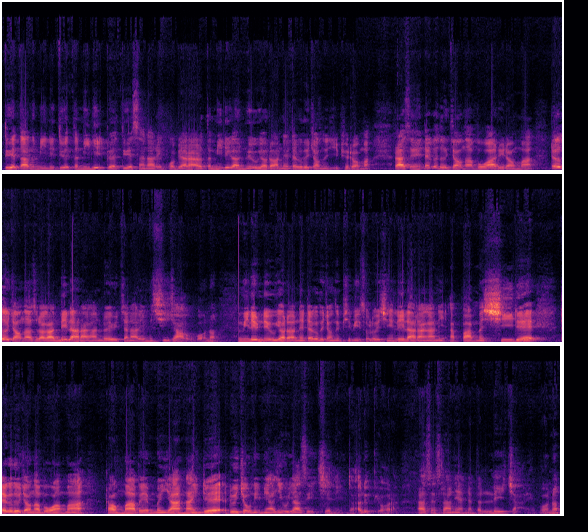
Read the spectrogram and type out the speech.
သူ့ရဲ့သားသမီးလေးသူ့ရဲ့သမီးလေးအတွက်သူ့ရဲ့ဆန္ဒတွေဖော်ပြတာအဲ့တော့သမီးလေးကຫນွေဦးရောက်တာနဲ့တက္ကသိုလ်ကျောင်းသူကြီးဖြစ်တော့မှာအဲ့ဒါဆိုရင်တက္ကသိုလ်ကျောင်းသားဘဝတွေတောင်မှတက္ကသိုလ်ကျောင်းသားဆိုတာကလေးလာတာကလွဲပြီးကျန်တာတွေမရှိကြဘူးပေါ့နော်သမီးလေးຫນွေဦးရောက်တာနဲ့တက္ကသိုလ်ကျောင်းသူဖြစ်ပြီဆိုလို့ရှိရင်လေးလာတာကနေအပမရှိတဲ့တက္ကသိုလ်ကျောင်းသားဘဝမှာ တောင်မှပဲမရနိုင်တဲ့အတွေ့အကြုံတွေအများကြီးကိုရစေခြင်းနေဒါအဲ့လိုပြောတာအဲ့ဒါဆိုရင်စတာနေကနံပါတ်၄ကြာတယ်ပေါ့နော်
